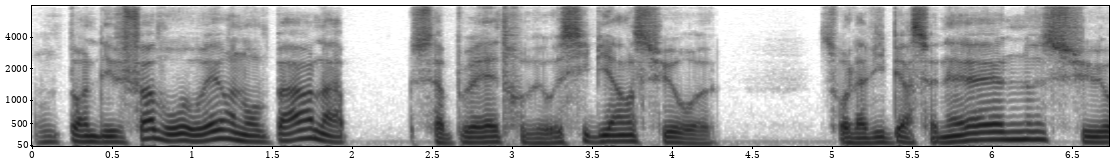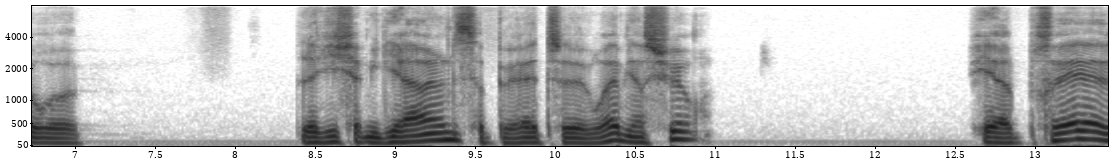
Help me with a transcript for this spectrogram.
On parle des femmes, oui, on en parle. Ça peut être aussi bien sur, euh, sur la vie personnelle, sur euh, la vie familiale, ça peut être, euh, ouais, bien sûr. Et après,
